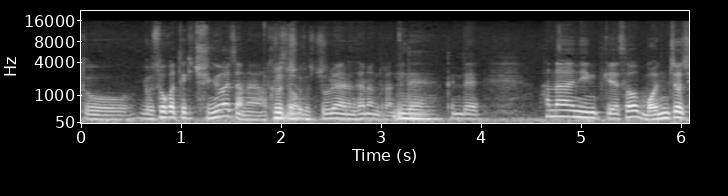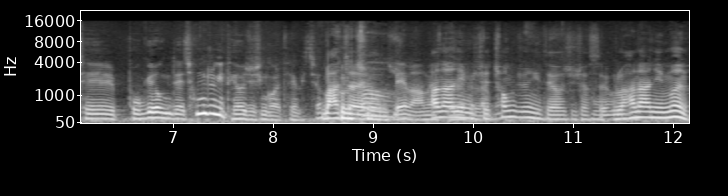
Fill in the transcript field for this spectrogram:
또 요소가 되게 중요하잖아요. 그렇죠, 그렇죠. 노래하는 사람들한테. 네. 근데 하나님께서 먼저 제일 보교 형제 청중이 되어 주신 것 같아요. 그렇죠? 맞아요. 그렇죠. 내 마음에 하나님이 제. 청중이 되어 주셨어요. 어. 그리고 하나님은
